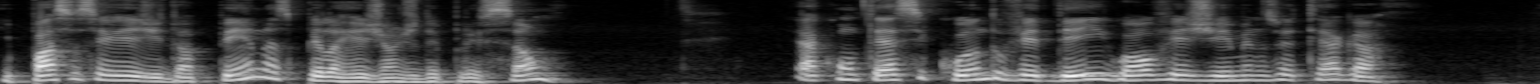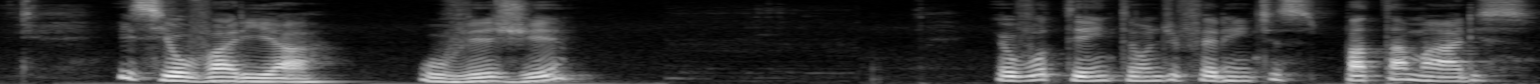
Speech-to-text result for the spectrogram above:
e passa a ser regido apenas pela região de depressão, acontece quando VD é igual VG menos VTH. E se eu variar o VG, eu vou ter então diferentes patamares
